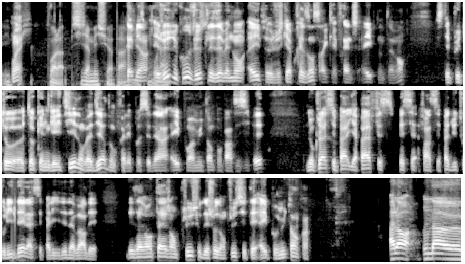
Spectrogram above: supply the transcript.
et puis voilà, si jamais je suis à Paris. Très bien. Et juste, du coup, juste les événements Ape euh, jusqu'à présent, c'est vrai que les French Ape notamment, c'était plutôt euh, token gated, on va dire. Donc, fallait posséder un Ape ou un mutant pour participer. Donc là, c'est pas, il y a pas spécial, enfin, c'est pas du tout l'idée. Là, c'est pas l'idée d'avoir des, des avantages en plus ou des choses en plus si t'es Ape ou mutant, quoi. Alors, on a,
